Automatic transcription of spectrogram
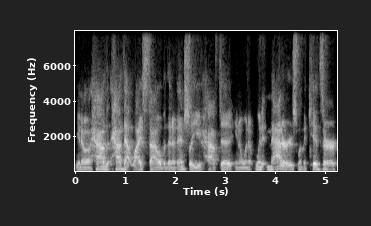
you know have have that lifestyle, but then eventually you have to, you know, when it when it matters, when the kids are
